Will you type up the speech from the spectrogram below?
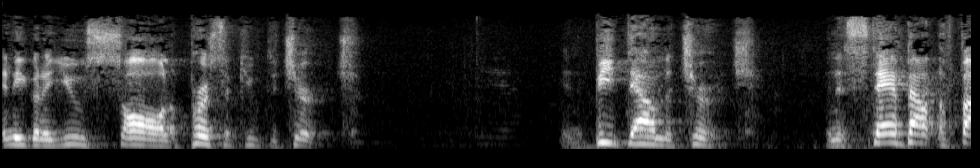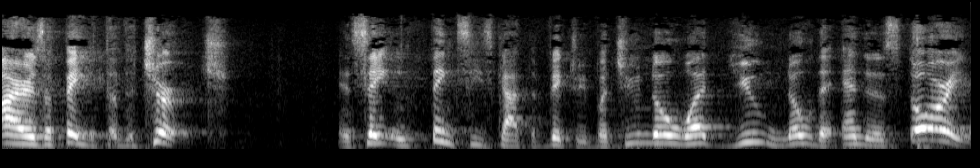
and he's going to use Saul to persecute the church and beat down the church and to stamp out the fires of faith of the church. And Satan thinks he's got the victory. But you know what? You know the end of the story.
